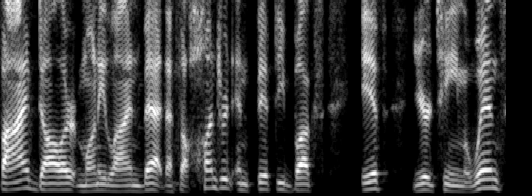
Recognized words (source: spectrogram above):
$5 money line bet. That's 150 bucks if your team wins.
